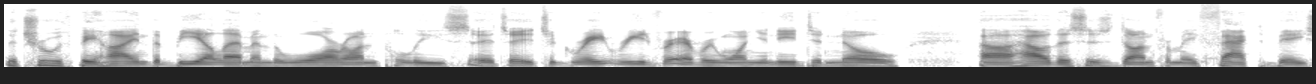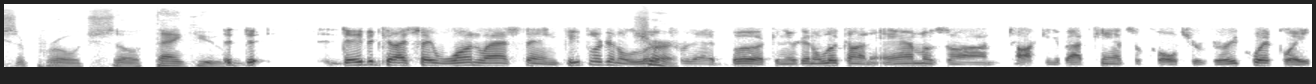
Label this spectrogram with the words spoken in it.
the truth behind the BLM and the war on police. It's a, it's a great read for everyone. You need to know uh, how this is done from a fact based approach. So, thank you. Uh, David, can I say one last thing? People are going to look sure. for that book, and they're going to look on Amazon talking about cancel culture very quickly.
